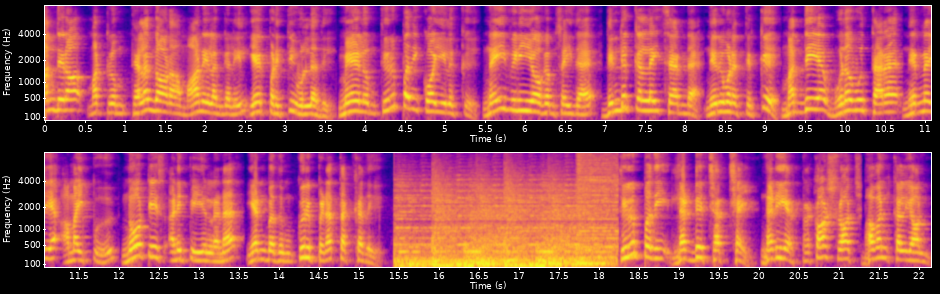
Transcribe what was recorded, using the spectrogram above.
ஆந்திரா மற்றும் தெலங்கானா மாநிலங்களில் ஏற்படுத்தி உள்ளது. மேலும் திருப்பதி கோயிலுக்கு நெய் விநியோகம் செய்த திண்டுக்கல்லை சேர்ந்த நிறுவனத்திற்கு மத்திய உணவு தர நிர்ணய அமைப்பு நோட்டீஸ் அனுப்பியுள்ளனர் என்பதும் குறிப்பிடத்தக்கது. திருப்பதி லட்டு சர்ச்சை. நடிகர் பிரகாஷ் ராஜ் பவன் கல்யாண்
